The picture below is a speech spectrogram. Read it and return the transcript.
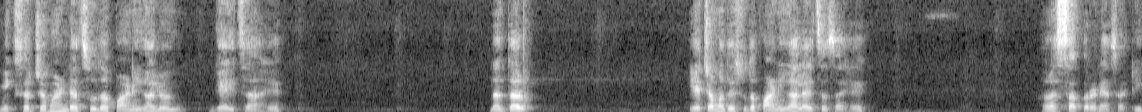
मिक्सरच्या भांड्यातसुद्धा पाणी घालून घ्यायचं आहे. नंतर याच्यामध्ये सुद्धा पाणी घालायचंच आहे रस्सा करण्यासाठी.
